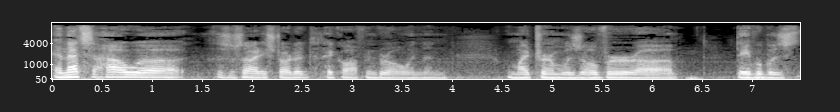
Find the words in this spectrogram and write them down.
And that's how uh, the society started to take off and grow. And then when my term was over, uh, David was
